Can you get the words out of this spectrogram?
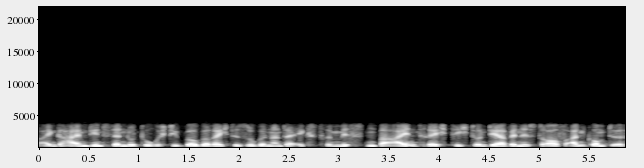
ein Geheimdienst, der notorisch die Bürgerrechte sogenannter Extremisten beeinträchtigt und der, wenn es darauf ankommt, äh,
